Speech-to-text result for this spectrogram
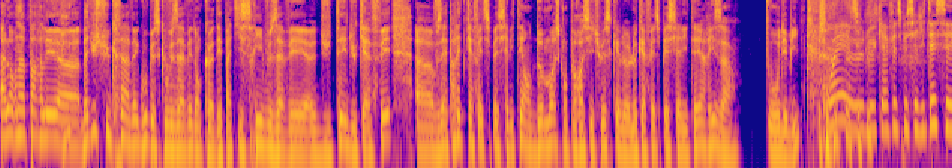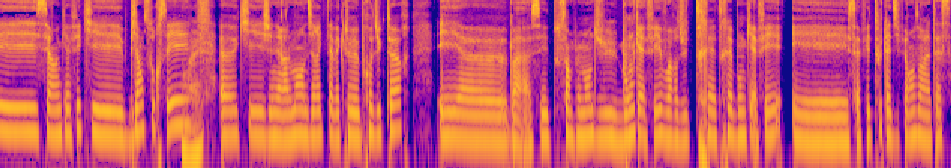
Alors on a parlé euh, bah, du sucré avec vous parce que vous avez donc euh, des pâtisseries, vous avez du thé, du café. Vous avez parlé de café de spécialité en deux mots. Est-ce qu'on peut resituer ce qu'est le, le café de spécialité, Riz? Ou débit Ouais, euh, le café de spécialité, c'est c'est un café qui est bien sourcé, Ouais. euh, qui est généralement en direct avec le producteur, et euh, bah c'est tout simplement du bon café, voire du très très bon café, et ça fait toute la différence dans la tasse.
